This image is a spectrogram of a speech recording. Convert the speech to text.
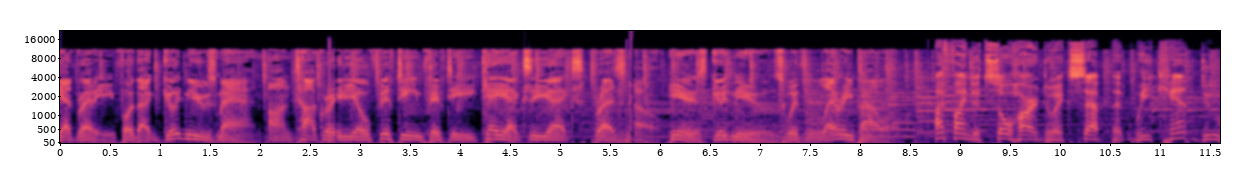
get ready for the Good News Man on Talk Radio 1550 KXEX Fresno. Here's Good News with Larry Powell. I find it so hard to accept that we can't do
